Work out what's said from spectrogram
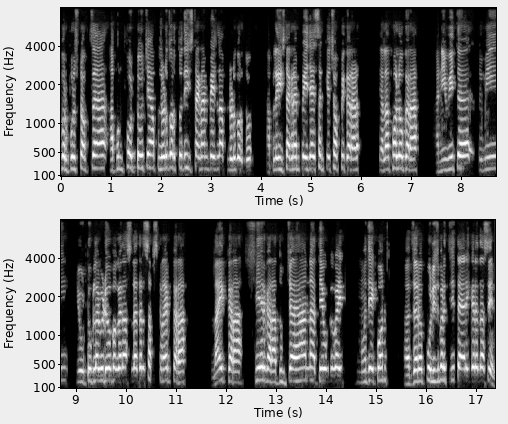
भरपूर स्टॉकचा आपण फोटोचे अपलोड करतो ते इंस्टाग्राम पेजला अपलोड करतो. आपलं इंस्टाग्राम पेज आहे संकेत शॉपी कराड. त्याला फॉलो करा. आणि विथ तुम्ही युट्यूबला व्हिडिओ बघत असला तर सबस्क्राईब करा लाईक करा शेअर करा. तुमच्या ह्या नातेवाईक मध्ये कोण जर पोलीस भरतीची तयारी करत असेल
